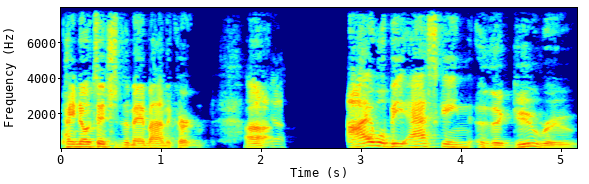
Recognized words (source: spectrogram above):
pay no attention to the man behind the curtain. Uh, Yeah. I will be asking the guru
